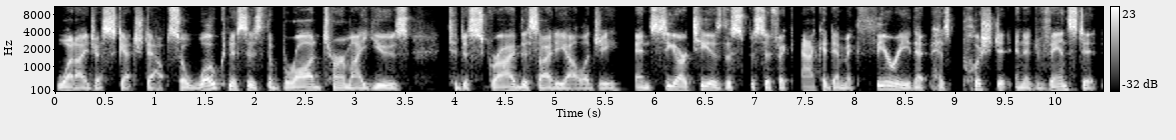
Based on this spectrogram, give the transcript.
what i just sketched out. So wokeness is the broad term i use to describe this ideology. And CRT is the specific academic theory that has pushed it and advanced it,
